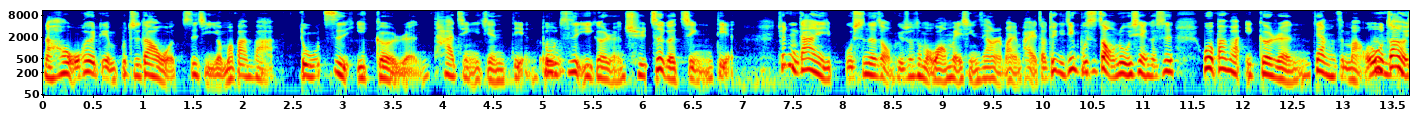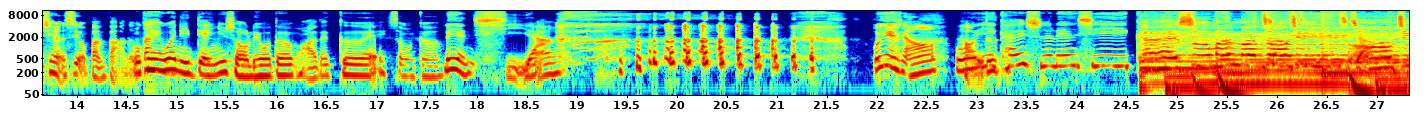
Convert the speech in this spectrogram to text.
然后我会有点不知道我自己有没有办法独自一个人踏进一间店，独自一个人去这个景点。就你当然也不是那种，比如说什么王美行这样人帮你拍照，就已经不是这种路线。可是我有办法一个人这样子吗？我我知道有些人是有办法的。我可以为你点一首刘德华的歌，哎，什么歌？练习呀。我也想要，我一开始练习，开始慢慢着急，着急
